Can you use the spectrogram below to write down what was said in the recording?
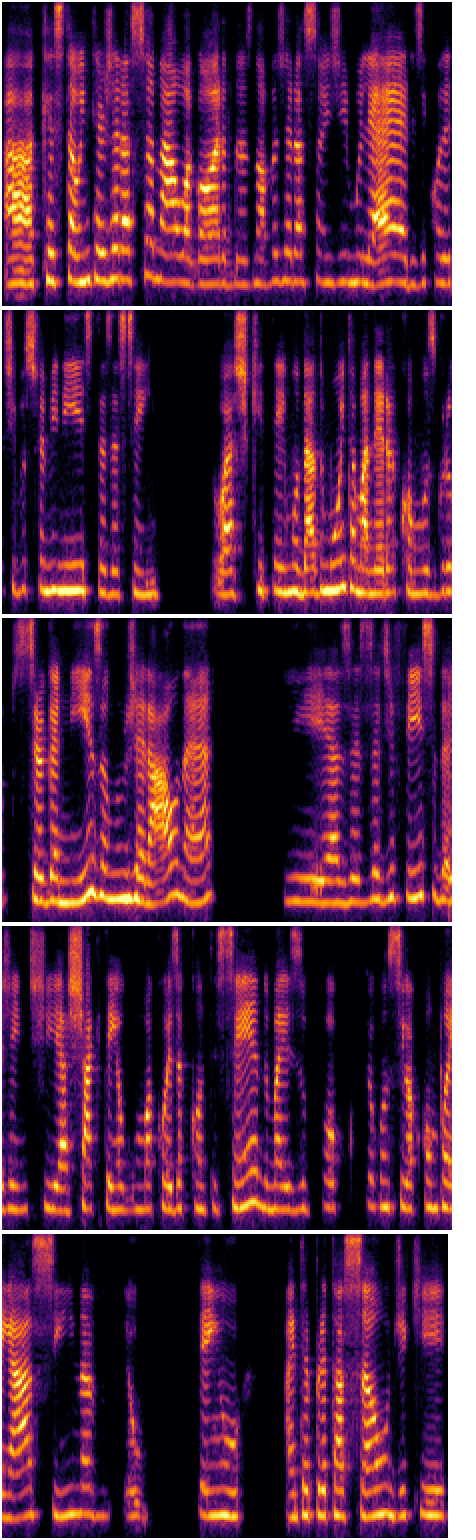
a questão intergeracional agora das novas gerações de mulheres e coletivos feministas, assim? Eu acho que tem mudado muito a maneira como os grupos se organizam no geral, né? E às vezes é difícil da gente achar que tem alguma coisa acontecendo, mas o pouco que eu consigo acompanhar, assim, eu tenho a interpretação de que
